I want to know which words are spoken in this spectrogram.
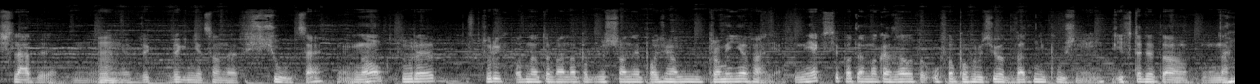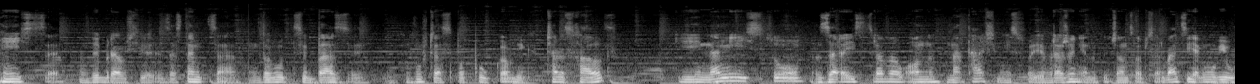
ślady mm, Mm. wy, wygniecone w ściółce, no, które w których odnotowano podwyższony poziom promieniowania. Jak się potem okazało, to UFO powróciło dwa dni później i wtedy to na miejsce wybrał się zastępca dowódcy bazy, wówczas podpułkownik Charles Holt i na miejscu zarejestrował on na taśmie swoje wrażenia dotyczące obserwacji. Jak mówił,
